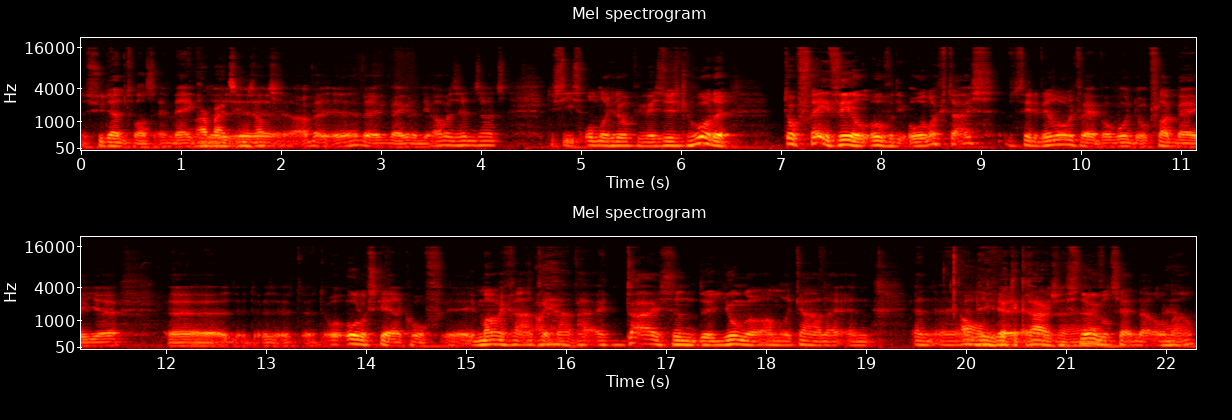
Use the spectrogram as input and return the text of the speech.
de student was en weigerde, Arbeidsinzet. eh, arbe- weigerde die arbeidsinzet. Dus die is ondergedoken geweest. Dus ik hoorde toch vrij veel over die oorlog thuis, de Tweede Wereldoorlog. Wij woonden ook vlakbij eh, eh, het, het, het oorlogskerkhof in Margraat. Oh ja. Daar waren duizenden jonge Amerikanen en, en eh, Oh, die kruisen, gesneuveld zijn daar allemaal.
